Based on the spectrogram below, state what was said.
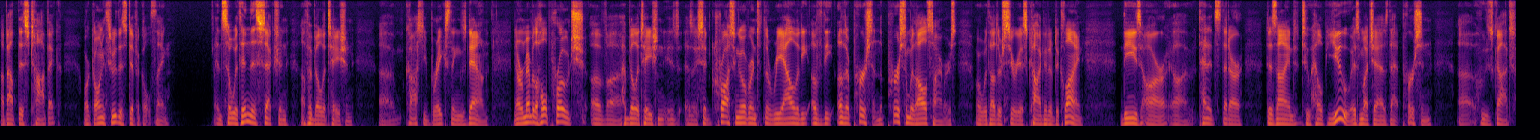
about this topic or going through this difficult thing. And so within this section of habilitation, uh, Coste breaks things down. Now, remember, the whole approach of uh, habilitation is, as I said, crossing over into the reality of the other person, the person with Alzheimer's or with other serious cognitive decline. These are uh, tenets that are designed to help you as much as that person uh, who's got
